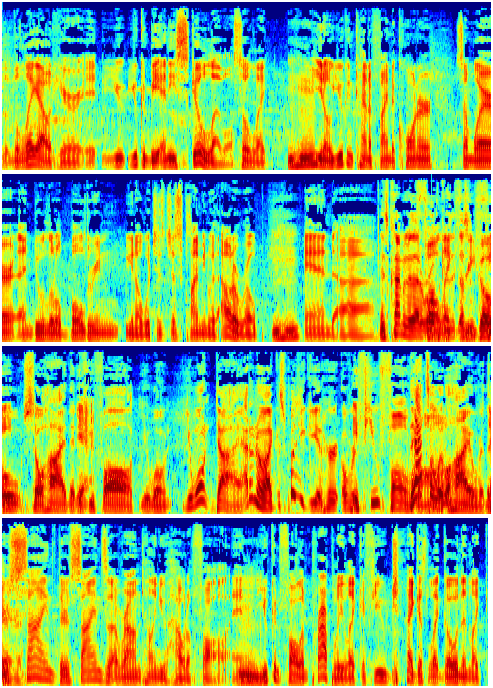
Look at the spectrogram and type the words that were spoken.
the layout here, it, you you can be any skill level. So like, you know, you can kind of find a corner somewhere and do a little bouldering, you know, which is just climbing without a rope, and uh, It's climbing without a rope because like it doesn't go feet. so high that if you fall, you won't you won't die. I don't know. I suppose you could get hurt over. If you fall, That's a little high over there. There's signs. There's signs around telling you how to fall, and you can fall improperly. Like if you, I guess, let go and then like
